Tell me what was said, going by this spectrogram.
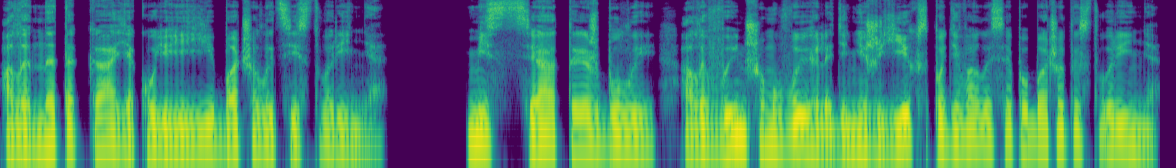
але не така, якою її бачили ці створіння. Місця теж були, але в іншому вигляді, ніж їх сподівалися побачити створіння.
